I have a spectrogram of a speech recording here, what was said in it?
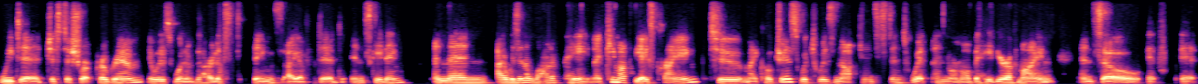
we did just a short program. It was one of the hardest things I ever did in skating. And then I was in a lot of pain. I came off the ice crying to my coaches, which was not consistent with a normal behavior of mine. And so it, it,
